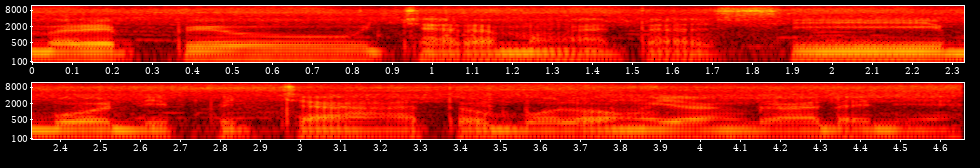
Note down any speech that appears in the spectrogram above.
mereview cara mengatasi bodi pecah atau bolong yang enggak ada nih ya.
